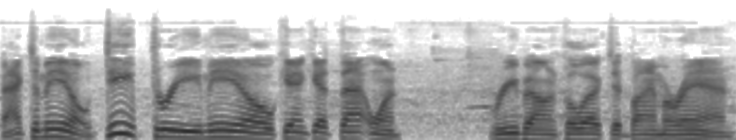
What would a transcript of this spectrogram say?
Back to Mio. Deep three. Mio can't get that one. Rebound collected by Moran.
